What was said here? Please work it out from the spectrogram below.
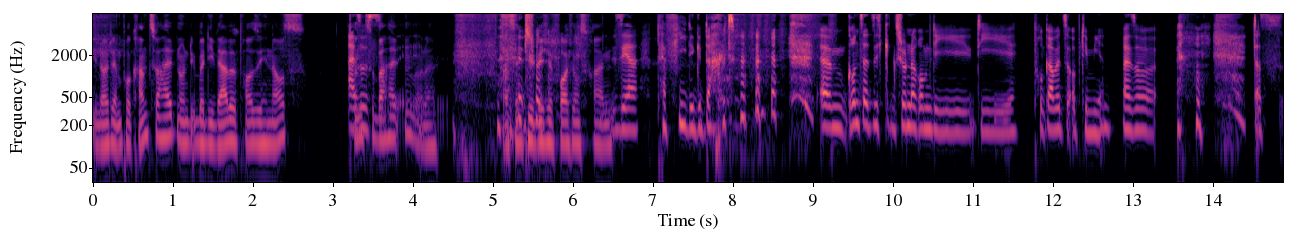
die Leute im Programm zu halten und über die Werbepause hinaus also zu behalten? Oder was sind typische Forschungsfragen? Sehr perfide gedacht. ähm, grundsätzlich ging es schon darum, die, die Programme zu optimieren. Also das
